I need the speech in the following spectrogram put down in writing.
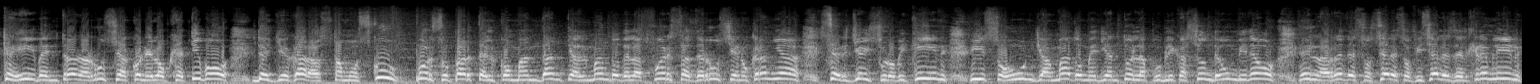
que iba a entrar a Rusia con el objetivo de llegar hasta Moscú. Por su parte, el comandante al mando de las fuerzas de Rusia en Ucrania, Sergei Surovikin, hizo un llamado mediante la publicación de un video en las redes sociales oficiales del Kremlin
